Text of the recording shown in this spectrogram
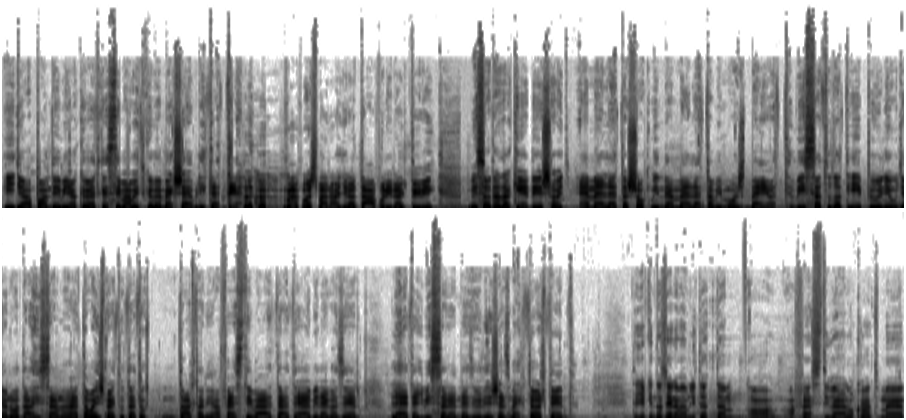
így a pandémia következtében, amit különben meg sem említettél. Most már annyira távolinak tűnik. Viszont az a kérdés, hogy emellett a sok minden mellett, ami most bejött, vissza tudott épülni ugyanoda, hiszen hát tavaly is meg tudtátok tartani a fesztivált, tehát elvileg azért lehet egy visszarendeződés, ez megtörtént? De egyébként azért nem említettem a, a fesztiválokat, mert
